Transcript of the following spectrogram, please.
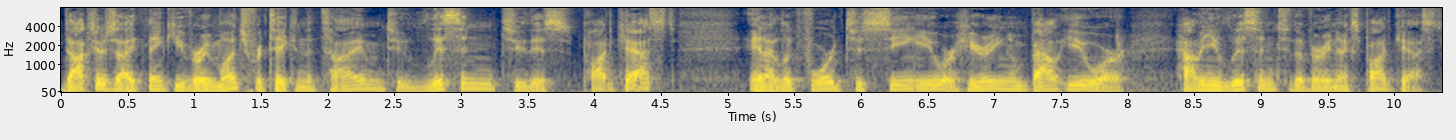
doctors, I thank you very much for taking the time to listen to this podcast, and I look forward to seeing you or hearing about you or having you listen to the very next podcast.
